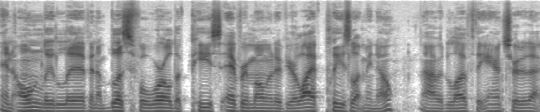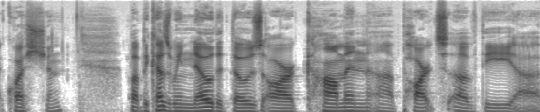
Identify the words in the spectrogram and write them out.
and only live in a blissful world of peace every moment of your life, please let me know. I would love the answer to that question. But because we know that those are common uh, parts of the uh,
